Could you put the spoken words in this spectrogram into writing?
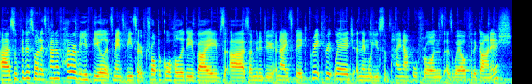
Uh, so for this one, it's kind of however you feel. It's meant to be sort of tropical holiday vibes. Uh, so I'm gonna do a nice big grapefruit wedge and then we'll use some pineapple fronds as well for the garnish.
